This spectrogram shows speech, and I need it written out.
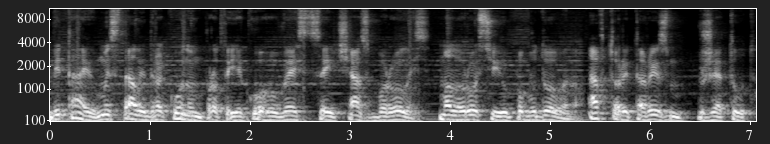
Вітаю! Ми стали драконом, проти якого весь цей час боролись. Малоросію побудовано. Авторитаризм вже тут.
